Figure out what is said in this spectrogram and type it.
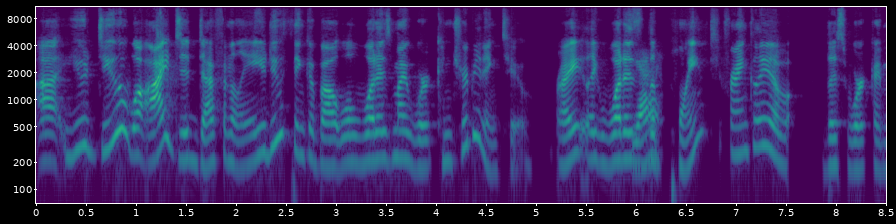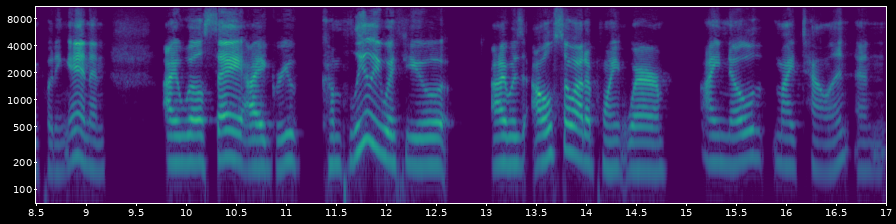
uh, you do well i did definitely you do think about well what is my work contributing to right? Like what is yes. the point frankly of this work i'm putting in? And i will say i agree completely with you. I was also at a point where i know my talent and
